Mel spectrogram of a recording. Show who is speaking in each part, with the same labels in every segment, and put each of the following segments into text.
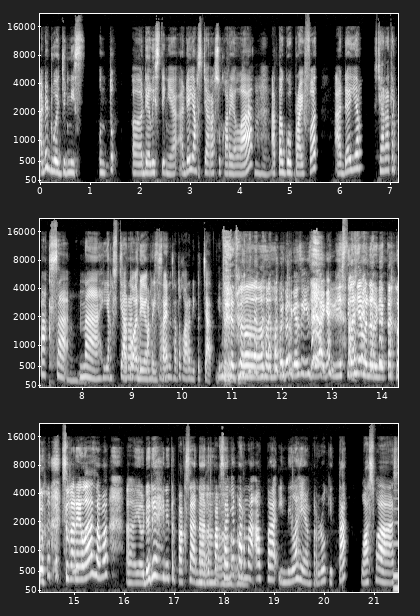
Speaker 1: ada dua jenis untuk uh, delisting ya. Ada yang secara sukarela
Speaker 2: Mhm.
Speaker 1: atau go private, ada yang secara terpaksa.
Speaker 2: Hmm.
Speaker 1: Nah, yang secara
Speaker 2: Satu ada yang
Speaker 1: terpaksa-
Speaker 2: resign, satu karena dipecat gitu.
Speaker 1: Betul.
Speaker 2: Bener gak sih istilahnya?
Speaker 1: istilahnya bener gitu sukarela sama eh, ya udah deh ini terpaksa nah
Speaker 2: Heeh,
Speaker 1: terpaksanya karena apa inilah yang perlu kita was-was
